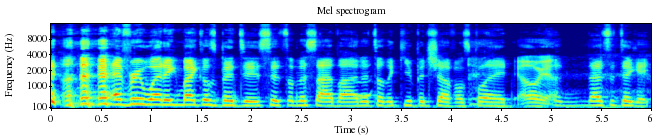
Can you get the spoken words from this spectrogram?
every wedding Michael's been to sits on the sideline until the Cupid Shuffle's played. Oh yeah, And that's the ticket.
